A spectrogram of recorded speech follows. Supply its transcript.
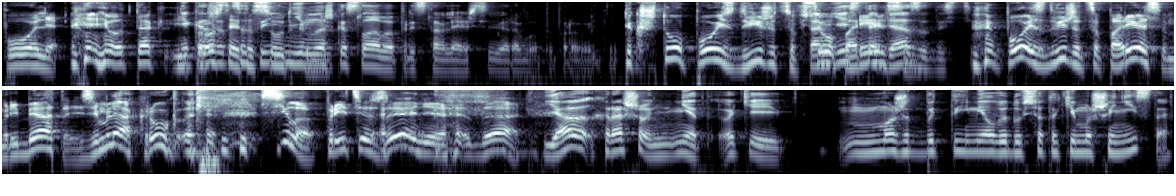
поле, и вот так, и Мне просто кажется, это ты сутками. немножко слабо представляешь себе работу проводника. Так что, поезд движется, все Там по есть рельсам. обязанности. Поезд движется по рельсам, ребята, земля круглая, сила притяжения, да. Я, хорошо, нет, окей. Может быть, ты имел в виду все-таки машиниста?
